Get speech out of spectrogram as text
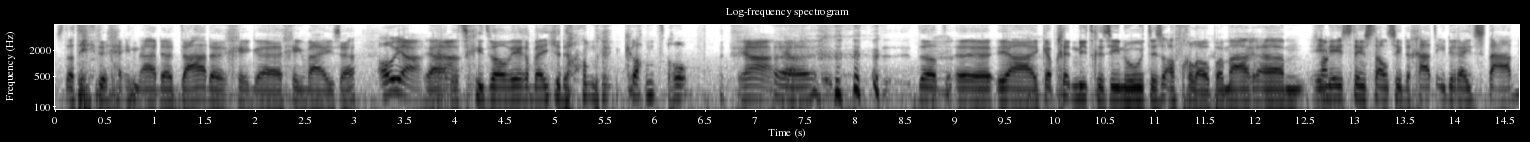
is dat iedereen naar de dader ging, eh, ging wijzen. Oh ja, Ja, ja, dat schiet wel weer een beetje de andere kant op. ja, ja. Eh, dat, eh, ja, ik heb niet gezien hoe het is afgelopen. Maar ehm, in eerste instantie, dan gaat iedereen staan.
